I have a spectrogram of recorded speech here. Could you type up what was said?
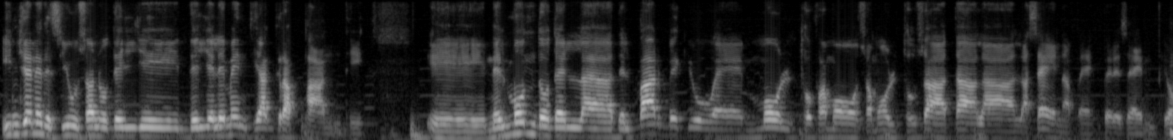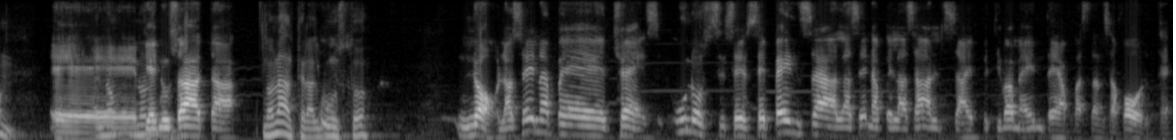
in genere si usano degli, degli elementi aggrappanti. E nel mondo del, del, barbecue è molto famosa, molto usata la, la senape, per esempio. Mm. Eh, non, non, viene usata. Non altera il gusto? No, la senape, cioè, uno se, se pensa alla senape la salsa, effettivamente è abbastanza forte.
